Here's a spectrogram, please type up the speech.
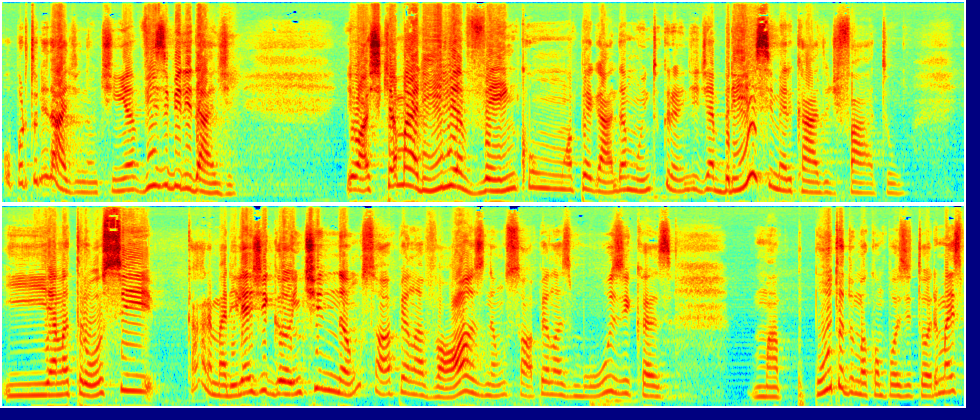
oportunidade, não tinha visibilidade. Eu acho que a Marília vem com uma pegada muito grande de abrir esse mercado de fato. E ela trouxe. Cara, Marília é gigante não só pela voz, não só pelas músicas, uma puta de uma compositora, mas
